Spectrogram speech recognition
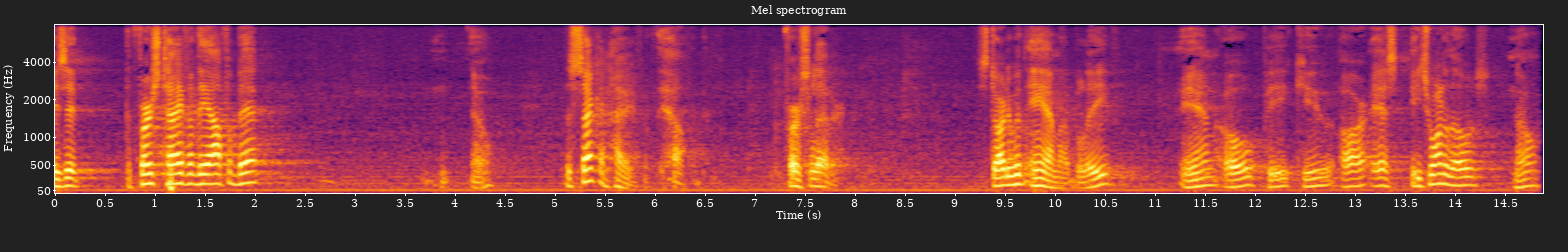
Is it the first half of the alphabet? No. The second half of the alphabet. First letter. Started with M, I believe. N, O, P, Q, R, S. Each one of those? No.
